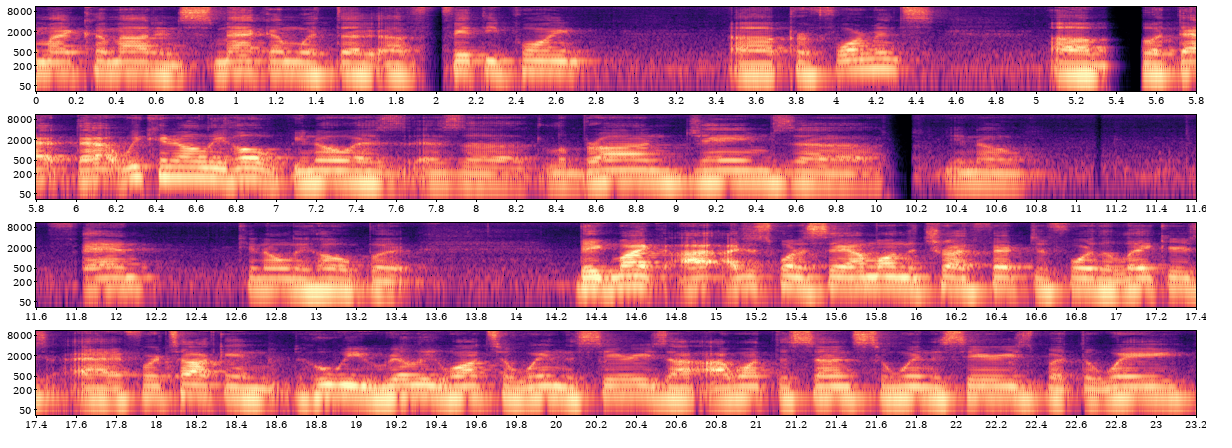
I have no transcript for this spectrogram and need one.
might come out and smack him with a, a 50 point uh, performance. Uh, but that, that we can only hope, you know, as as a LeBron James, uh, you know, fan can only hope. But Big Mike, I, I just want to say I'm on the trifecta for the Lakers. Uh, if we're talking who we really want to win the series, I, I want the Suns to win the series. But the way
